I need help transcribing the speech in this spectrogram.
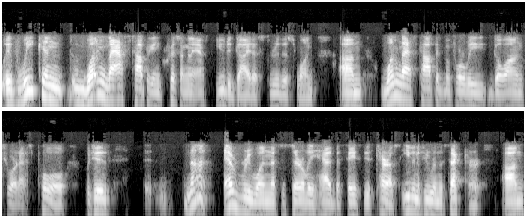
if we can, one last topic, and Chris, I'm going to ask you to guide us through this one. Um, one last topic before we go on to our next poll, which is not everyone necessarily had to face these tariffs, even if you were in the sector. Um,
